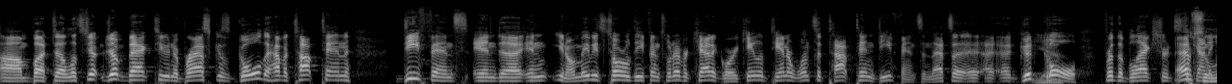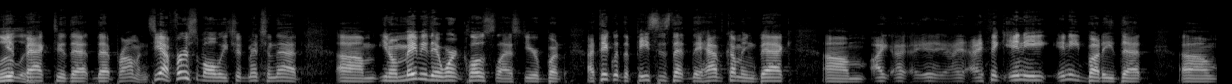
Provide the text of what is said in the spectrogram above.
Um, but uh, let's ju- jump back to Nebraska's goal to have a top 10 defense. And, uh, and, you know, maybe it's total defense, whatever category. Caleb Tannor wants a top 10 defense, and that's a, a, a good Yeah. goal for the Black Shirts to kind of get back to that, that prominence. Yeah, first of all, we should mention that. Um, you know, maybe they weren't close last year, but I think with the pieces that they have coming back, um, I, I, I, I think any anybody that um,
